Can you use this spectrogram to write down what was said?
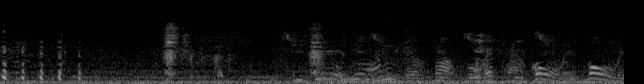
he said, yeah, got a mouthful that time. Holy moly.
